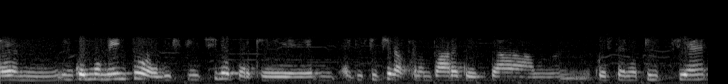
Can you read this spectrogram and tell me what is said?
Ehm, in quel momento è difficile perché è difficile affrontare questa, queste notizie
